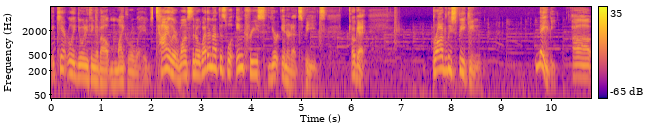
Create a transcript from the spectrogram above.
it can't really do anything about microwaves. Tyler wants to know whether or not this will increase your internet speeds. Okay, broadly speaking, maybe. Uh,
